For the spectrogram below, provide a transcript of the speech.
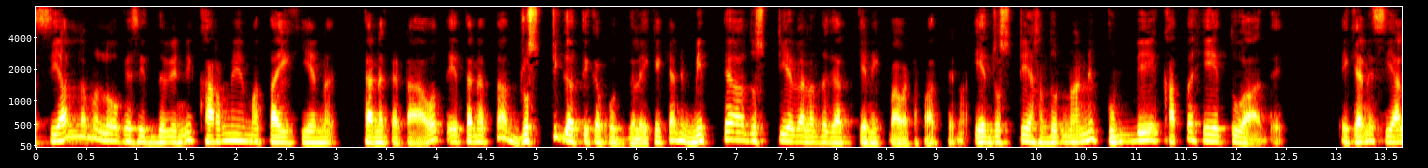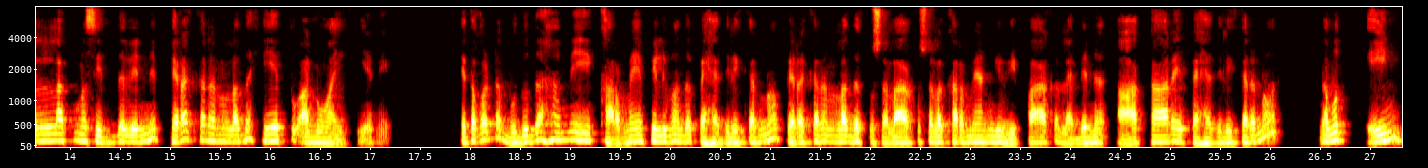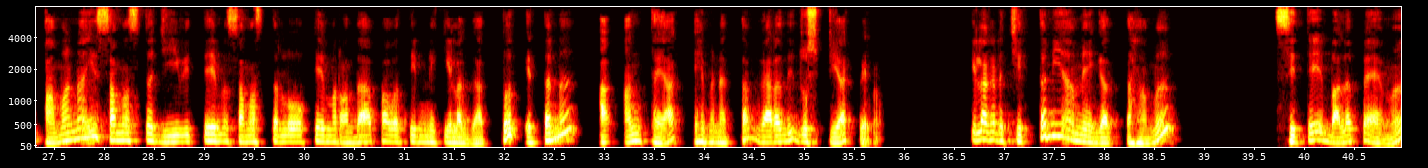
සියල්ලම ලෝකෙ සිද්ධ වෙන්නේ කර්මය මතයි කියන තැනකට આવොත් ඒ තැනත්තා දෘෂ්ටිගතික පුද්ගලයෙක්. ඒ කියන්නේ මිත්‍යා දෘෂ්ටිය වැළඳගත් කෙනෙක් බවට පත් වෙනවා. ඒ දෘෂ්ටිය හඳුන්වන්නේ පුබ්බේ කත හේතුවාදය. ඒ කියන්නේ සියල්ලක්ම සිද්ධ වෙන්නේ පෙර කරන ලද හේතු අනුවයි කියන එක. එතකොට බුදුදහමේ කර්මය පිළිබඳ පැහැදිලි කරනවා පෙර කරන ලද කුසල කුසල කර්මයන්ගේ විපාක ලැබෙන ආකාරය පැහැදිලි කරනවා. නමුත් ඒයින් පමණයි සමස්ත ජීවිතේම සමස්ත ලෝකේම රඳා පවතින්නේ කියලා ගත්තොත් එතන අන්තයක් එහෙම නැත්නම් වැරදි දෘෂ්ටියක් වෙනවා. ඊළඟට චිත්ත නියාමයේ ගත්තහම සිතේ බලපෑම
